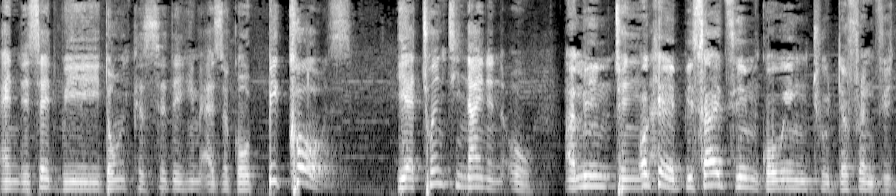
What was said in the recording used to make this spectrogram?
and they said we don't consider him as a goat because he had 29 and 0. I mean, 29. okay, besides him going to different vi-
